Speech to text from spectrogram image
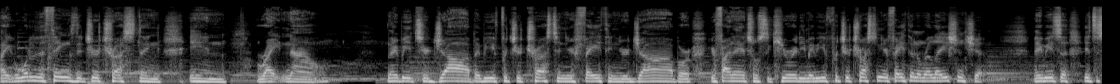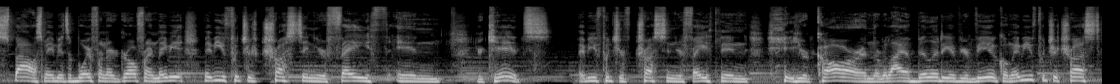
Like, what are the things that you're trusting in right now Maybe it's your job. Maybe you've put your trust and your faith in your job or your financial security. Maybe you've put your trust and your faith in a relationship. Maybe it's a it's a spouse. Maybe it's a boyfriend or girlfriend. Maybe maybe you've put your trust and your faith in your kids. Maybe you've put your trust and your faith in your car and the reliability of your vehicle. Maybe you've put your trust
